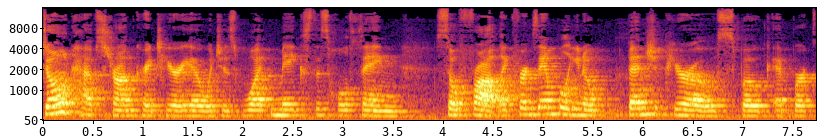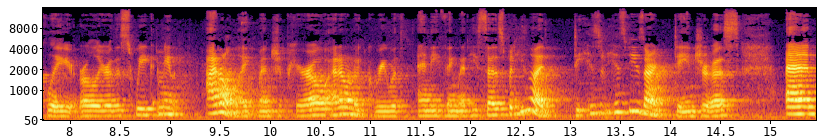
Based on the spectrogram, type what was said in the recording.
don't have strong criteria, which is what makes this whole thing so fraught. Like, for example, you know, Ben Shapiro spoke at Berkeley earlier this week. I mean, I don't like Ben Shapiro. I don't agree with anything that he says, but he's not. His, his views aren't dangerous. And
